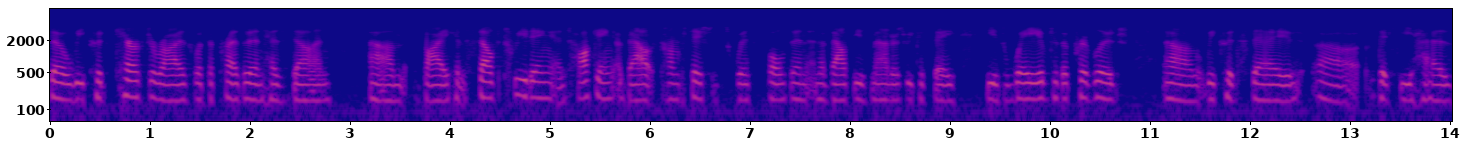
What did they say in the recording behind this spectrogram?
so we could characterize what the president has done um, by himself tweeting and talking about conversations with Bolton and about these matters. We could say he's waived the privilege. Um, we could say uh, that he has,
